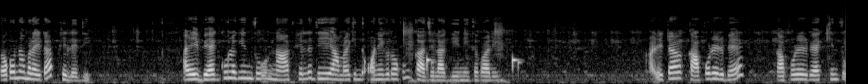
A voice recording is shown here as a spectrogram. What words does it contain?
তখন আমরা এটা ফেলে দিই। আর এই ব্যাগগুলো কিন্তু না ফেলে দিয়ে আমরা কিন্তু অনেক রকম কাজে লাগিয়ে নিতে পারি। আর এটা কাপড়ের ব্যাগ কাপড়ের ব্যাগ কিন্তু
